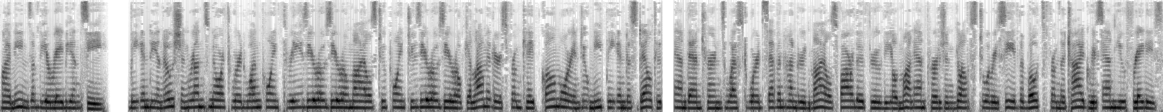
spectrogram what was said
by means of the Arabian Sea. The Indian Ocean runs northward 1.300 miles 2.200 kilometers from Cape Comorin to meet the Indus Delta and then turns westward 700 miles farther through the Oman and Persian Gulfs to receive the boats from the Tigris and Euphrates.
